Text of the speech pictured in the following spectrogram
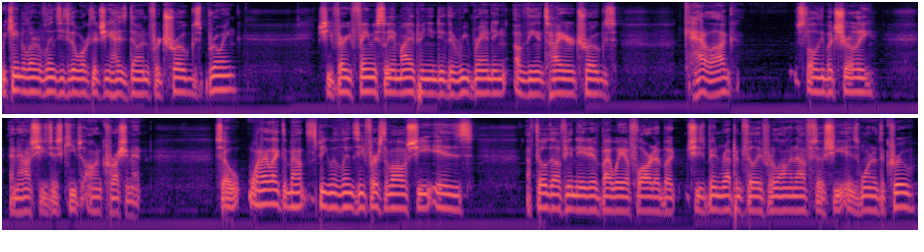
We came to learn of Lindsey through the work that she has done for Tröegs Brewing. She very famously, in my opinion, did the rebranding of the entire Tröegs catalog, slowly but surely, and now she just keeps on crushing it. So, what I liked about speaking with Lindsey, first of all, she is a Philadelphia native by way of Florida, but she's been repping Philly for long enough, so she is one of the crew.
